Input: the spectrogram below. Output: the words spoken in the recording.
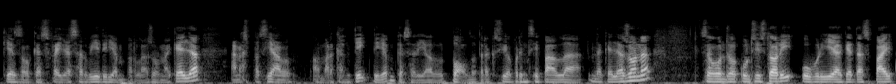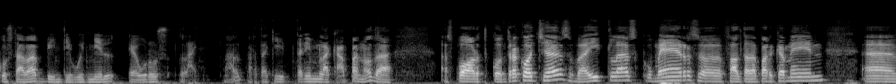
que és el que es feia servir, diríem, per la zona aquella, en especial el Marc Antic, diríem, que seria el pol d'atracció principal d'aquella zona. Segons el consistori, obrir aquest espai costava 28.000 euros l'any. Per tant, aquí tenim la capa no? de esport contra cotxes, vehicles, comerç, eh, falta d'aparcament, eh,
